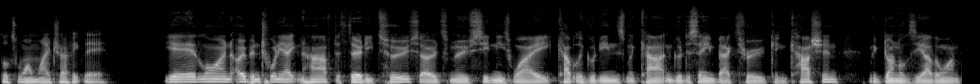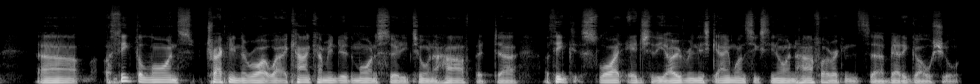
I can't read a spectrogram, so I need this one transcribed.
looks one way traffic there. Yeah, line open 28.5 to 32, so it's moved Sydney's way. Couple of good ins. McCartin, good to see him back through concussion. McDonald's the other one. Uh, I think the line's tracking the right way. I can't come into the minus 32 and a half, but uh, I think slight edge to the over in this game, 169 and a half. I reckon it's uh, about a goal short.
